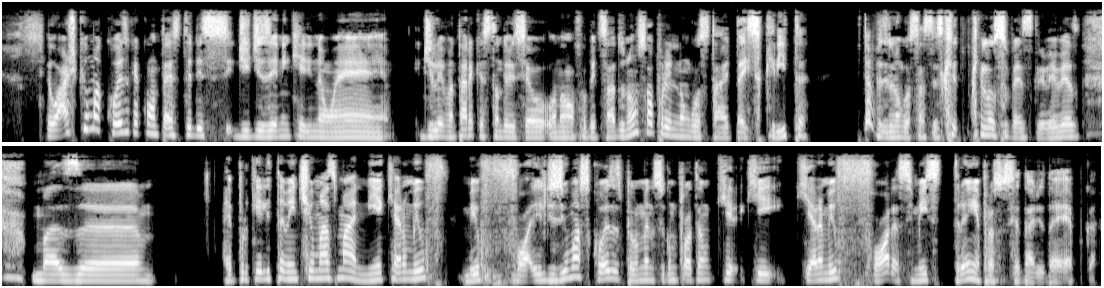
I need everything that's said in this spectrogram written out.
Eu acho que uma coisa que acontece de, dizerem que ele não é. de levantar a questão dele ser ou não alfabetizado, não só por ele não gostar da escrita, talvez ele não gostasse da escrita porque ele não soubesse escrever mesmo, mas. Uh, é porque ele também tinha umas manias que eram meio, meio fora. Ele dizia umas coisas, pelo menos segundo Platão, que, que, que era meio fora, assim, meio estranha para a sociedade da época.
